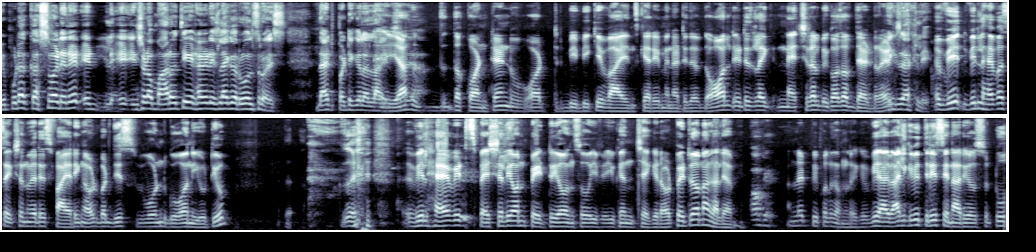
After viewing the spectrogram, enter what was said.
You put a cuss word in it, it, it- instead of Maruti 800, it's like a Rolls Royce. That particular line. yeah, The, the content what bbk vines Carry Minati, the- all it is like natural because of that right Exactly. We will have a section where it's firing out but this won't go on youtube we'll have it specially on patreon so if you can check it out patreon घाले Okay. and let people come like we I- i'll give you three scenarios so two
